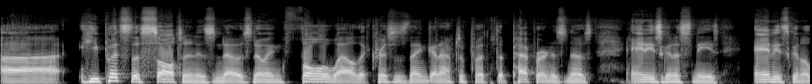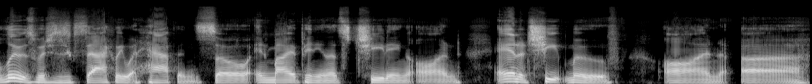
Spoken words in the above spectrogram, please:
uh, he puts the salt in his nose, knowing full well that Chris is then going to have to put the pepper in his nose, and he's going to sneeze, and he's going to lose, which is exactly what happens. So, in my opinion, that's cheating on and a cheap move on uh,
